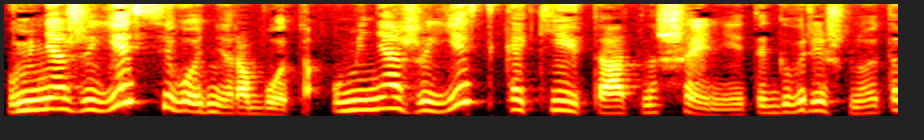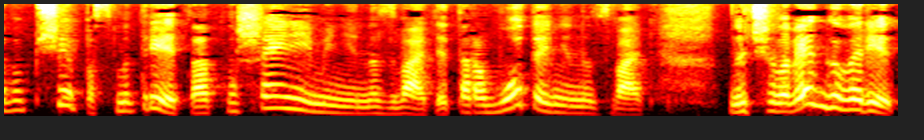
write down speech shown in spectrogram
у меня же есть сегодня работа, у меня же есть какие-то отношения. И ты говоришь, ну это вообще, посмотри, это отношениями не назвать, это работой не назвать. Но человек говорит,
